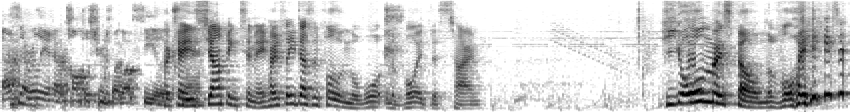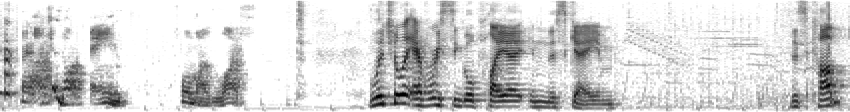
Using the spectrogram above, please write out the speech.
That's not really an accomplishment if I got Felix. Okay, man. he's jumping to me. Hopefully he doesn't fall in the wa- the void this time. He almost fell in the void. I cannot aim for my life. Literally every single player in this game. This cub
